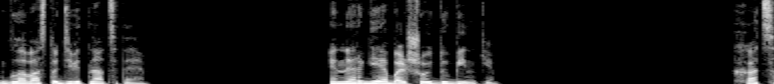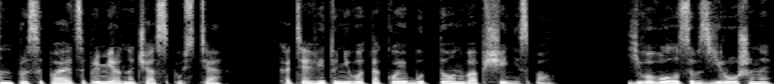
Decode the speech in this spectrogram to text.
Глава 119. Энергия большой дубинки. Хадсон просыпается примерно час спустя, хотя вид у него такой, будто он вообще не спал. Его волосы взъерошены,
